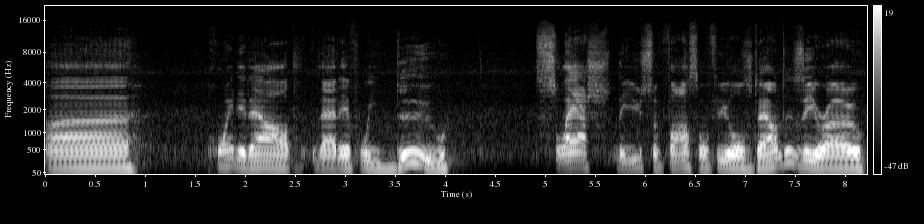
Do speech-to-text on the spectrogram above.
uh, pointed out that if we do slash the use of fossil fuels down to zero,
